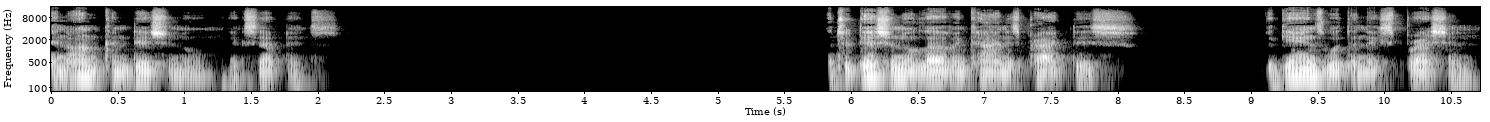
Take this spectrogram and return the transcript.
and unconditional acceptance. A traditional love and kindness practice begins with an expression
